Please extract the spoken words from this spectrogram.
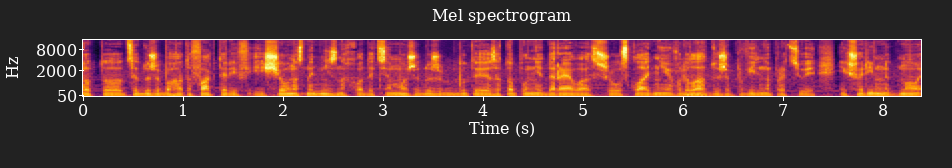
Тобто це дуже багато факторів, і що у нас на дні знаходиться, може дуже бути затоплені дерева, що ускладнює водолаз дуже повільно працює. Якщо рівне дно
